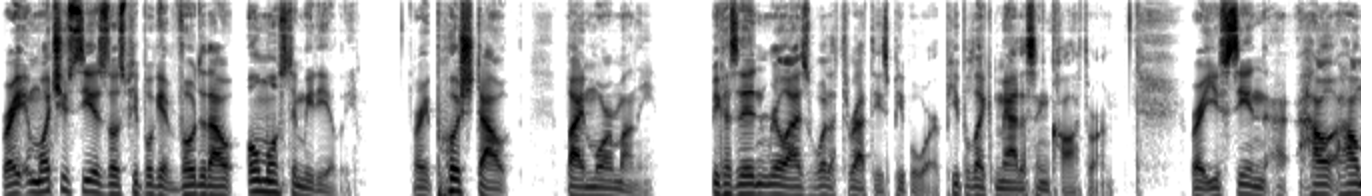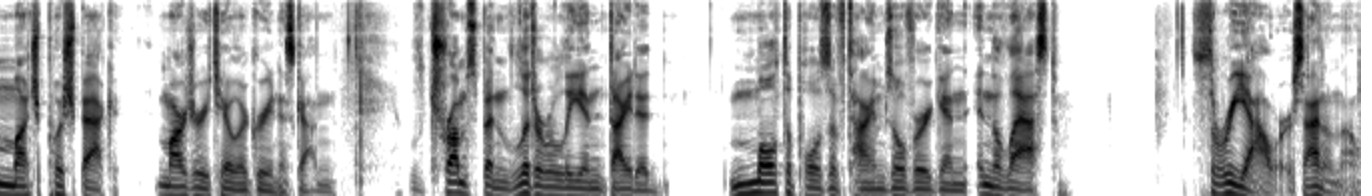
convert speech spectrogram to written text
right? And what you see is those people get voted out almost immediately, right? Pushed out by more money because they didn't realize what a threat these people were. People like Madison Cawthorn right? You've seen uh, how how much pushback Marjorie Taylor Greene has gotten. Trump's been literally indicted multiples of times over again in the last three hours. I don't know,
